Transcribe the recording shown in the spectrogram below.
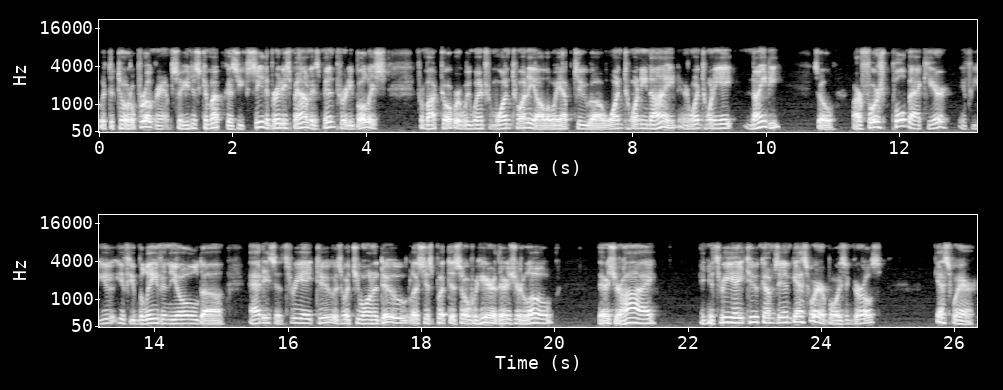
with the total program. So you just come up because you see the British pound has been pretty bullish from October. We went from 120 all the way up to uh, 129 or 128.90. So our first pullback here, if you if you believe in the old uh, adage at 382 is what you want to do, let's just put this over here. There's your low, there's your high, and your 382 comes in. Guess where, boys and girls? Guess where?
